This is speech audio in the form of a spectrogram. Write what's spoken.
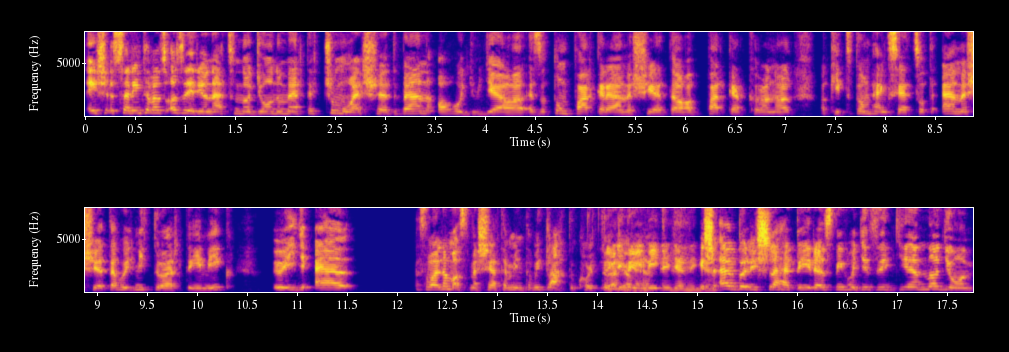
És szerintem ez azért jön át nagyon, mert egy csomó esetben, ahogy ugye a, ez a Tom Parker elmesélte, a Parker Colonel, akit Tom Hanks játszott, elmesélte, hogy mi történik, ő így el... Szóval nem azt mesélte, mint amit láttuk, hogy történik. Igen, igen, igen. És ebből is lehet érezni, hogy ez egy ilyen nagyon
